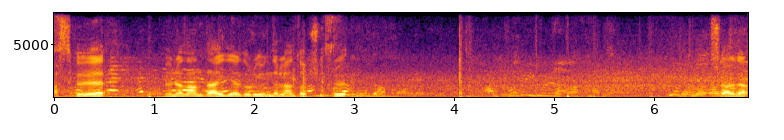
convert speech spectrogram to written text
Baskı ön alanda ileri doğru gönderilen top Şükrü. Dışarıda.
